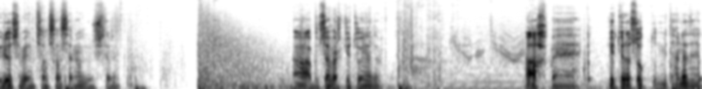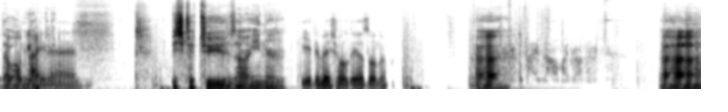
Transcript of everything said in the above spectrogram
Biliyorsun benim sansasyonel vuruşları. Aa bu sefer kötü oynadım. Ah be. Götüne soktum bir tane de devamı gelmedi. Aynen. Biz kötüyüz aynen. 7-5 oldu yaz onu. Ha. Aa.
